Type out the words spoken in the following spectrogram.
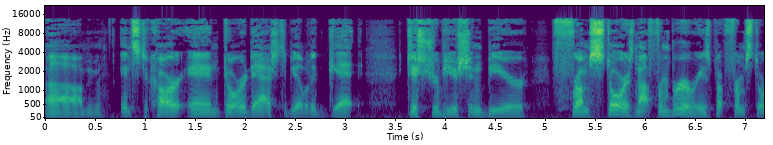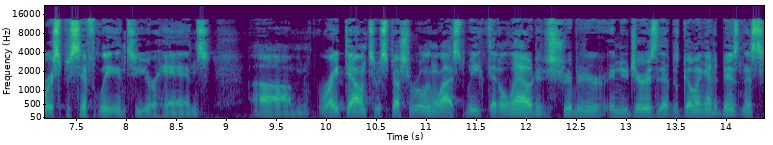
Um, Instacart and DoorDash to be able to get distribution beer from stores, not from breweries, but from stores specifically into your hands um, right down to a special ruling last week that allowed a distributor in New Jersey that was going out of business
